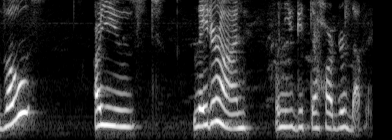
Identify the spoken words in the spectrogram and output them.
Those are used later on when you get to harder levels.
